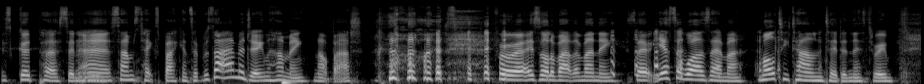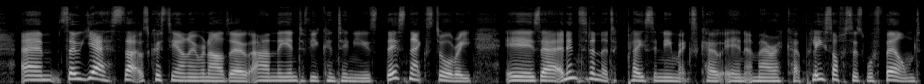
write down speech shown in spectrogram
It's a good person. Mm. Uh, Sam's text back and said, "Was that Emma doing the humming? Not bad. For uh, it's all about the money." So yes, it was Emma, multi-talented in this room. Um, so yes, that was Cristiano Ronaldo, and the interview continues. This next story is uh, an incident that took place in New Mexico in America. Police officers were filmed,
